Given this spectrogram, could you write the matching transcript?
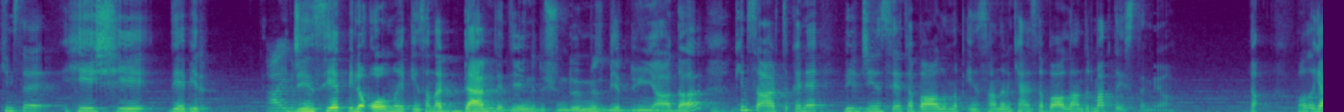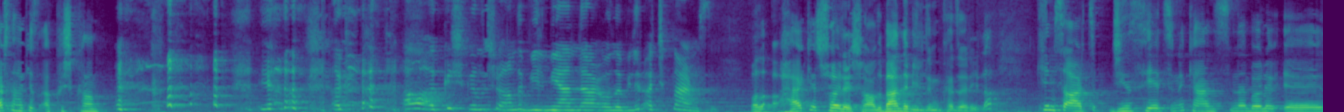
kimse he, she diye bir Ayrı cinsiyet bile olmayıp insanlar dem dediğini düşündüğümüz bir dünyada kimse artık hani bir cinsiyete bağlanıp insanların kendisine bağlandırmak da istemiyor. Ya vallahi gerçekten herkes akışkan. Ama akışkanı şu anda bilmeyenler olabilir. Açıklar mısın? Valla herkes şöyle şu anda ben de bildiğim kadarıyla. Kimse artık cinsiyetini kendisine böyle e,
